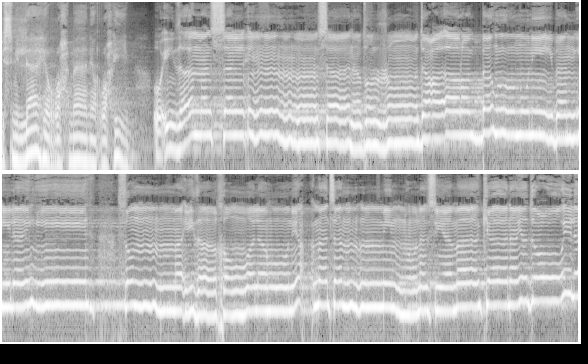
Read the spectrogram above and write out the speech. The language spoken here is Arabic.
بسم الله الرحمن الرحيم وإذا مس الإنسان ضر دعا ربه منيبا إليه ثم إذا خوله نعمة منه نسي ما كان يدعو إليه.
